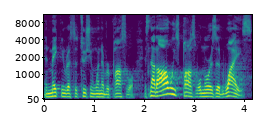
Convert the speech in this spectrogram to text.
and making restitution whenever possible. It's not always possible, nor is it wise.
